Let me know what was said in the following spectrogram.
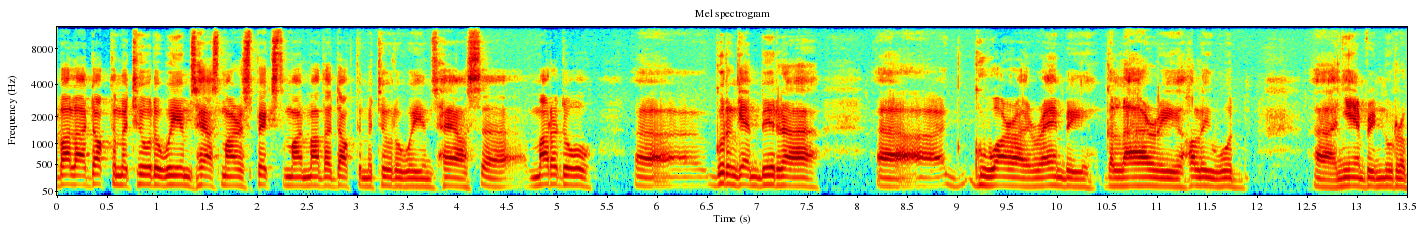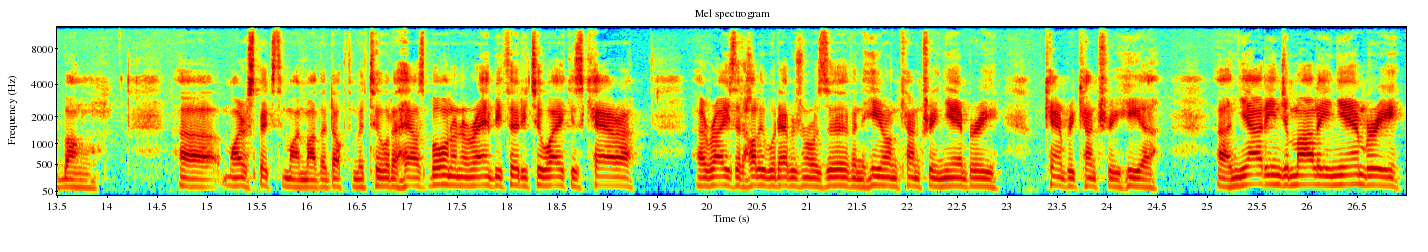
Bala, Dr. Matilda Williams House, my respects to my mother, Dr. Matilda Williams House, uh, uh, Gurungambira, uh, Guwara, Rambi, Galari, Hollywood, uh, Nyambri. Uh, my respects to my mother, Dr. Matilda House, born on Arambi, 32 acres, Cowra, uh, raised at Hollywood Aboriginal Reserve and here on Country, in Nyambri, Canberra country here. Uh, Nyari Njamali Nyambri,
